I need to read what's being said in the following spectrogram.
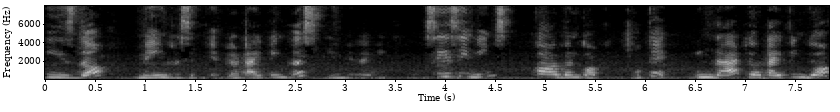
He is the main recipient. You are typing his email id cc means carbon copy okay. In that you are typing your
